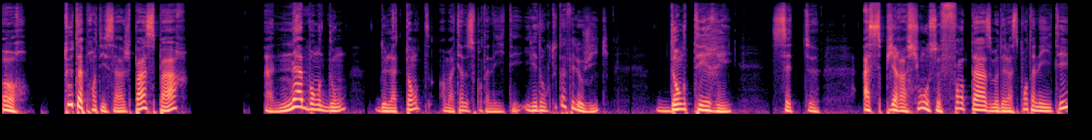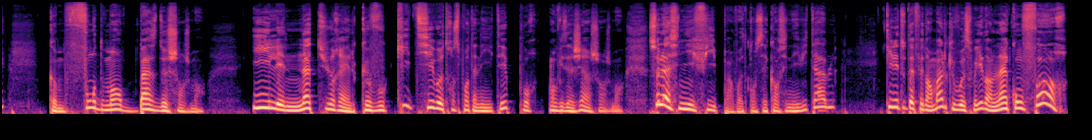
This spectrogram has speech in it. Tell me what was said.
Or, tout apprentissage passe par un abandon de l'attente en matière de spontanéité. Il est donc tout à fait logique d'enterrer cette aspiration ou ce fantasme de la spontanéité comme fondement base de changement. Il est naturel que vous quittiez votre spontanéité pour envisager un changement. Cela signifie, par votre conséquence inévitable, qu'il est tout à fait normal que vous soyez dans l'inconfort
